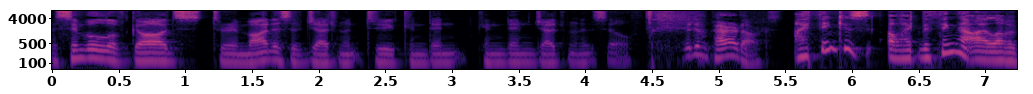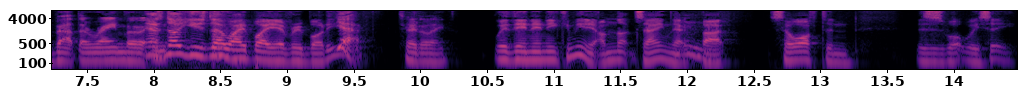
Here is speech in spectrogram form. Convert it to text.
a symbol of God's to remind us of judgment to condemn condemn judgment itself. Bit of a paradox. I think is like the thing that I love about the rainbow. Now, it's and- not used that way by everybody. yeah, totally. within any community. I'm not saying that, but so often this is what we see.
